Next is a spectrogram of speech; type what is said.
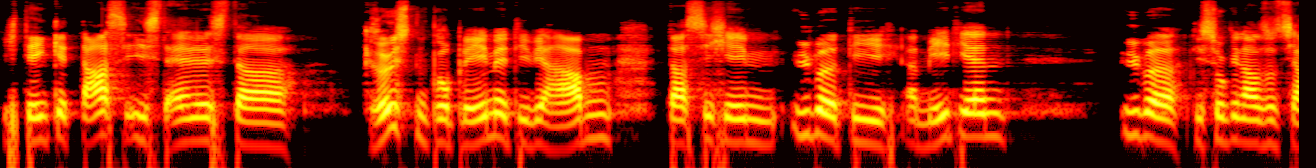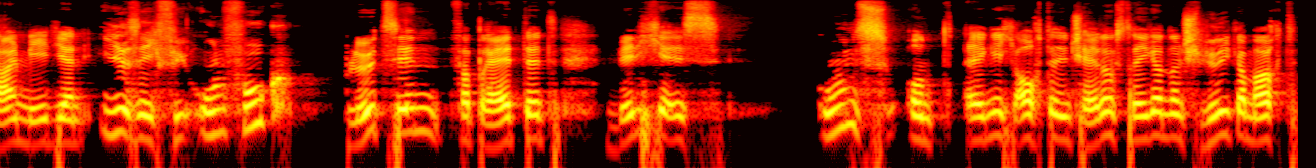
Ich denke, das ist eines der größten Probleme, die wir haben, dass sich eben über die äh, Medien, über die sogenannten sozialen Medien irrsinnig viel Unfug, Blödsinn verbreitet, welche es uns und eigentlich auch den Entscheidungsträgern dann schwieriger macht,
